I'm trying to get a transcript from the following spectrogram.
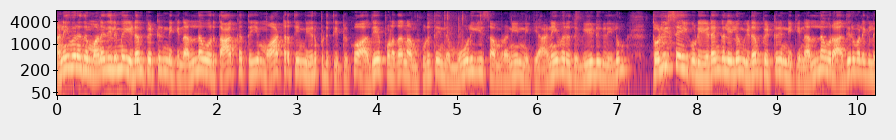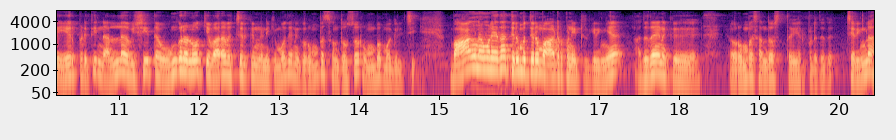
அனைவரது மனதிலுமே இடம்பெற்று இன்னைக்கு நல்ல ஒரு தாக்கத்தையும் மாற்றத்தையும் ஏற்படுத்திட்டு இருக்கோ அதே போல தான் நாம் கொடுத்த இந்த மூலிகை சாம்பிராணி இன்னைக்கு அனைவரது வீடுகளிலும் தொழில் செய்யக்கூடிய இடங்களிலும் இடம்பெற்று இன்னைக்கு நல்ல ஒரு அதிர்வலைகளை ஏற்படுத்தி நல்ல விஷயத்தை உங்களை நோக்கி வர வச்சிருக்குன்னு நினைக்கும் போது எனக்கு ரொம்ப சந்தோஷம் ரொம்ப மகிழ்ச்சி. வாங்கினவங்களே தான் திரும்ப திரும்ப ஆர்டர் பண்ணிட்டு இருக்கிறீங்க. அதுதான் எனக்கு ரொம்ப சந்தோஷத்தை ஏற்படுத்துது. சரிங்களா?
